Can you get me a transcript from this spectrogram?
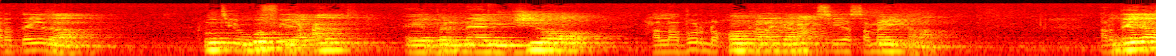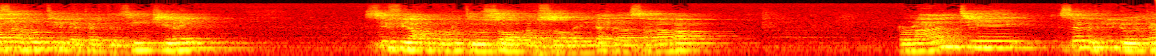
ardayda runtii ugu fiican ee barnaamijyo halabuur noqon kara ganacsiga samayn kara. Ardaydaasaa runtii la tartasiin jiray si fiican buu runtii u soo qabsoomay lixdaas sanaba. Run ahaantii sannadkii dhawata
